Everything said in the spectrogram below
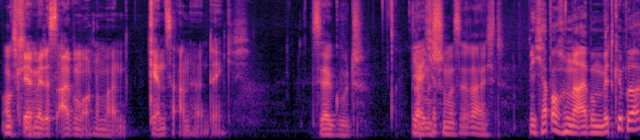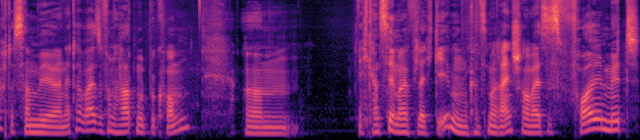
Ich Okay, werde mir das Album auch nochmal in Gänze anhören, denke ich. sehr gut. Ja, Dann ich ist hab- schon was erreicht. Ich habe auch ein Album mitgebracht, das haben wir netterweise von Hartmut bekommen. Ähm, ich kann es dir mal vielleicht geben, du kannst mal reinschauen, weil es ist voll mit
